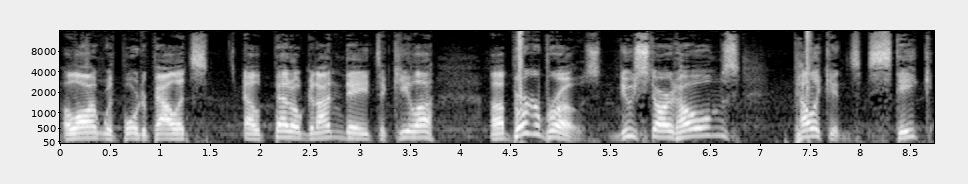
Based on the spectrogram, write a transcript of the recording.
along with Border Palates, El Perro Grande Tequila, uh, Burger Bros, New Start Homes, Pelicans Steak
